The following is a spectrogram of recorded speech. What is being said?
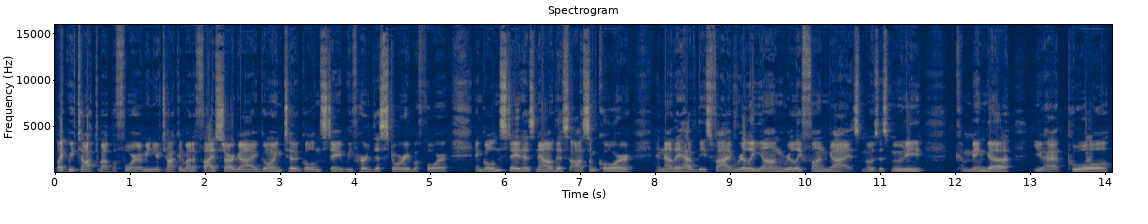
like we've talked about before, I mean, you're talking about a five star guy going to Golden State. We've heard this story before, and Golden State has now this awesome core, and now they have these five really young, really fun guys Moses Moody, Kuminga, you have Poole,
